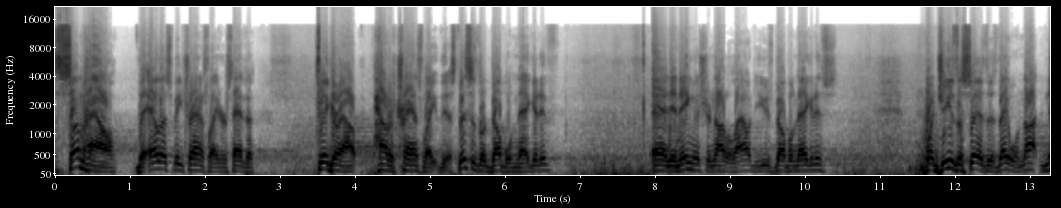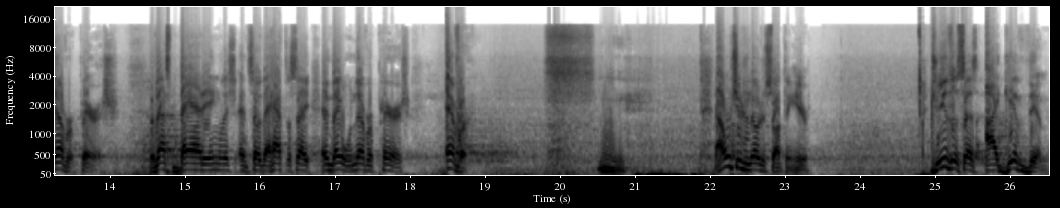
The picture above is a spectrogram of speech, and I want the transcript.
somehow the LSB translators had to figure out how to translate this. This is a double negative, and in English you're not allowed to use double negatives. What Jesus says is they will not never perish. But that's bad English, and so they have to say, and they will never perish, ever. Hmm. Now I want you to notice something here. Jesus says, I give them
